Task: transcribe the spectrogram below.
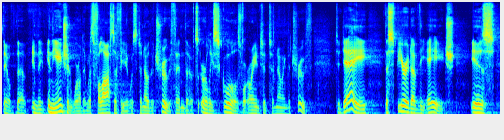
the, the, in, the, in the ancient world, it was philosophy, it was to know the truth, and the early schools were oriented to knowing the truth. Today, the spirit of the age is,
